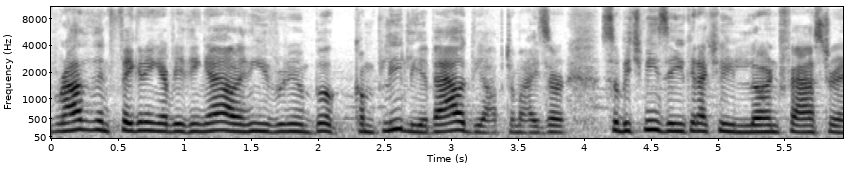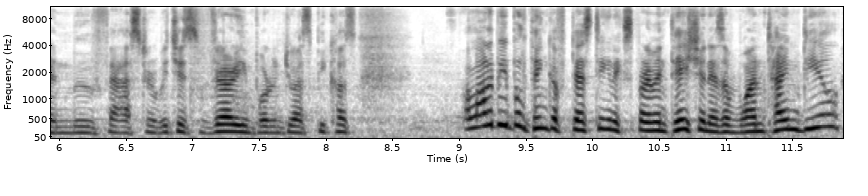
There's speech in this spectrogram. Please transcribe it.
rather than figuring everything out, I think you've written a book completely about the optimizer, so which means that you can actually learn faster and move faster, which is very important to us because a lot of people think of testing and experimentation as a one-time deal,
